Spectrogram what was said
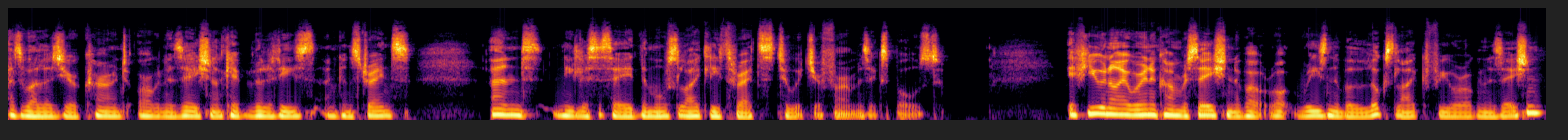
as well as your current organizational capabilities and constraints, and needless to say, the most likely threats to which your firm is exposed. If you and I were in a conversation about what reasonable looks like for your organization,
